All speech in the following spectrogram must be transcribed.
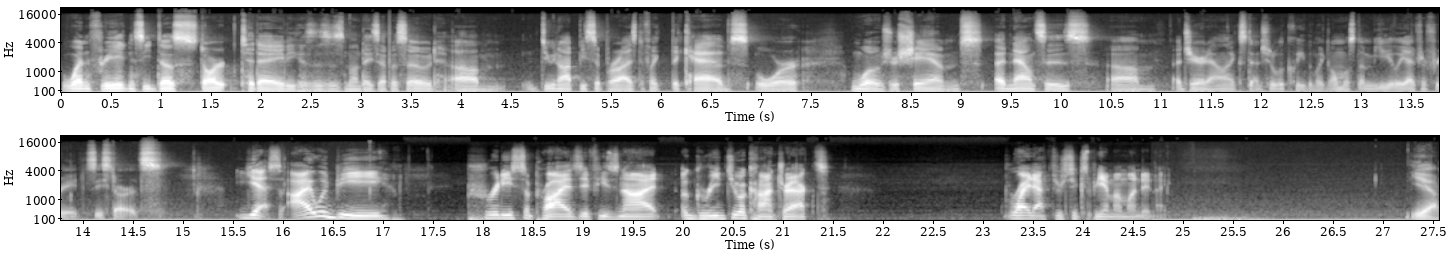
when free agency does start today, because this is Monday's episode, um, do not be surprised if like the Cavs or Woj or Shams announces um, a Jarrett Allen extension with Cleveland like almost immediately after free agency starts. Yes, I would be pretty surprised if he's not agreed to a contract right after 6 p.m. on Monday night. Yeah,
